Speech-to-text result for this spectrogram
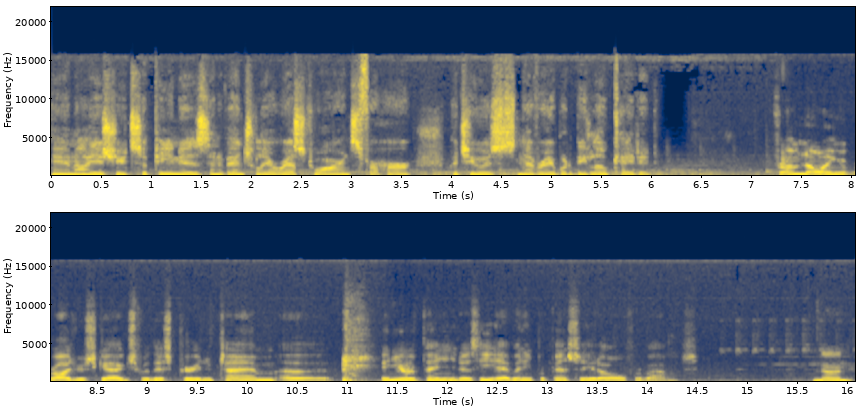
and I issued subpoenas and eventually arrest warrants for her, but she was never able to be located. From knowing Roger Scaggs for this period of time, uh, in your opinion, does he have any propensity at all for violence? None.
